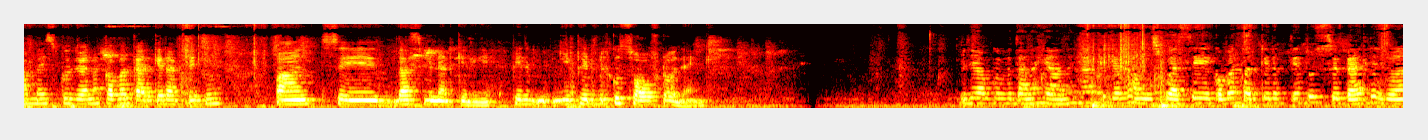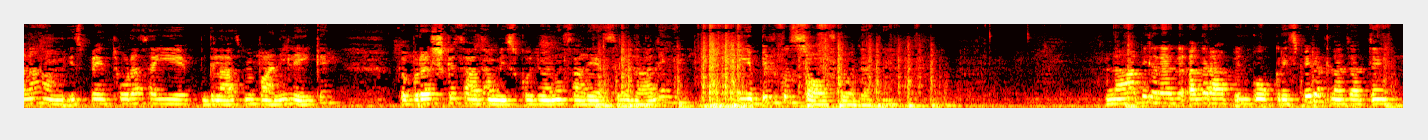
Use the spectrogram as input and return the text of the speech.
अब मैं इसको जो है ना कवर करके रख देती हूँ पाँच से दस मिनट के लिए। फिर ये फिर बिल्कुल सॉफ्ट हो जाएँगे। मुझे आपको बताना याद है ना कि जब हम इसको ऐसे कवर करके रखते हैं तो उससे पहले जो है ना हम इस पर थोड़ा सा ये गिलास में पानी लेके तो ब्रश के साथ हम इसको जो है ना सारे ऐसे लगा लेंगे तो ये बिल्कुल सॉफ्ट हो जाते हैं। ना भी लगा, अगर आप इनको क्रिस्पी रखना चाहते हैं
